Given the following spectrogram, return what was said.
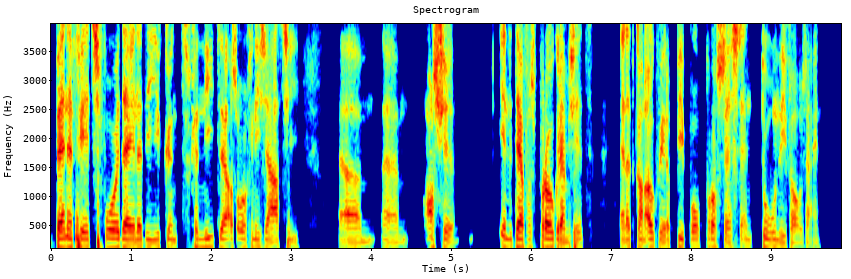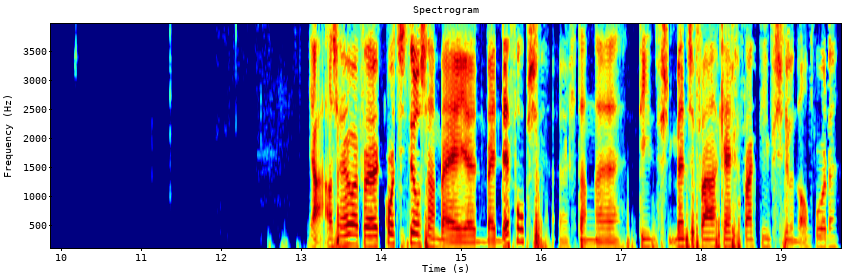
benefits, voordelen die je kunt genieten als organisatie um, um, als je in het DevOps-program zit. En dat kan ook weer op people, proces en tool niveau zijn. Ja, als we heel even kort stilstaan bij, uh, bij DevOps. Uh, als je dan uh, tien mensen vraagt, krijg je vaak tien verschillende antwoorden.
